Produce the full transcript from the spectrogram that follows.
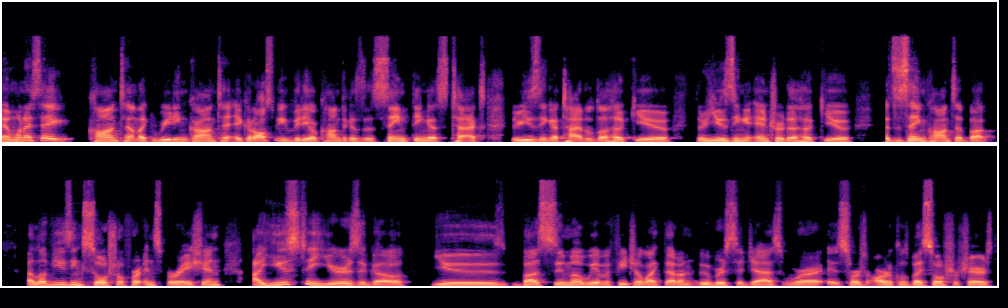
And when I say content, like reading content, it could also be video content because it's the same thing as text. They're using a title to hook you, they're using an intro to hook you. It's the same concept, but I love using social for inspiration. I used to years ago use BuzzSumo. We have a feature like that on UberSuggest where it sorts articles by social shares,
